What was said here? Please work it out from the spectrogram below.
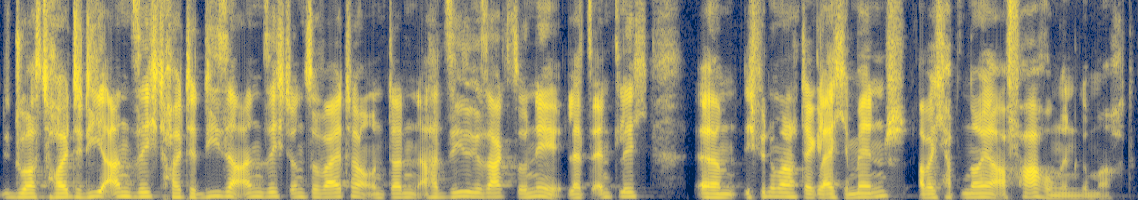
du hast heute die Ansicht, heute diese Ansicht und so weiter. Und dann hat sie gesagt, so, nee, letztendlich, ähm, ich bin immer noch der gleiche Mensch, aber ich habe neue Erfahrungen gemacht.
